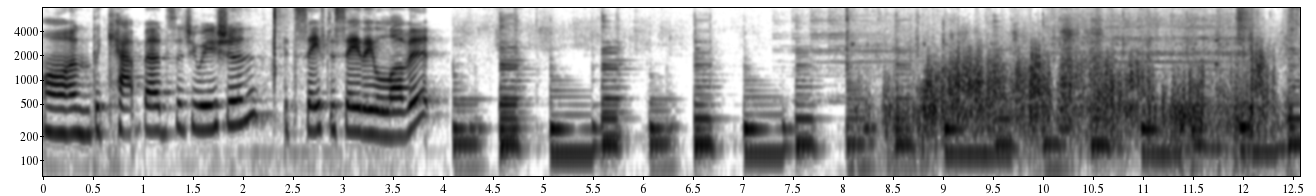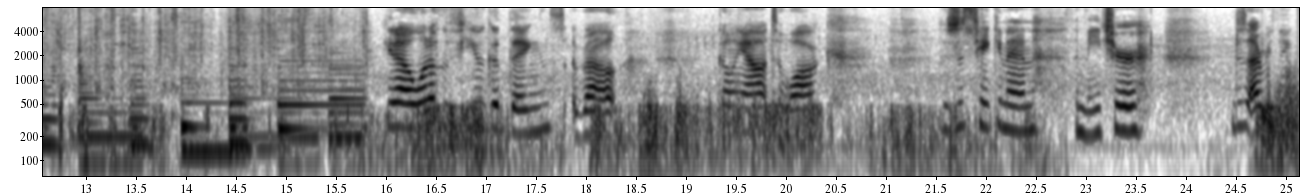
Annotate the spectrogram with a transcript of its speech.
on the cat bed situation. It's safe to say they love it. You know, one of the few good things about going out to walk is just taking in the nature, just everything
